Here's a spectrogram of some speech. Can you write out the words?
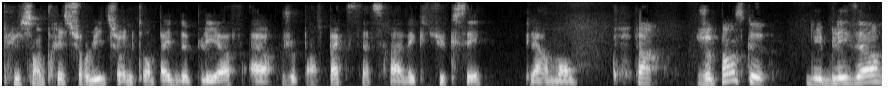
plus centré sur lui, sur une campagne de playoff. Alors, je pense pas que ça sera avec succès, clairement. Enfin, je pense que les Blazers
